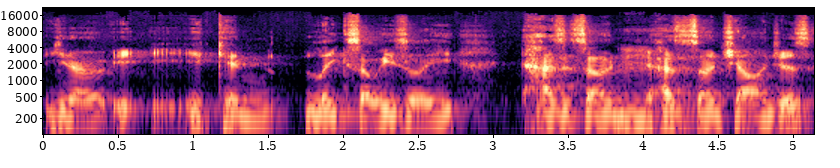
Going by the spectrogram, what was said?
you know it, it can leak so easily has its own mm. it has its own challenges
